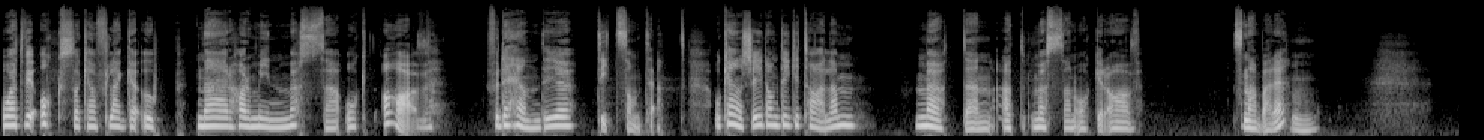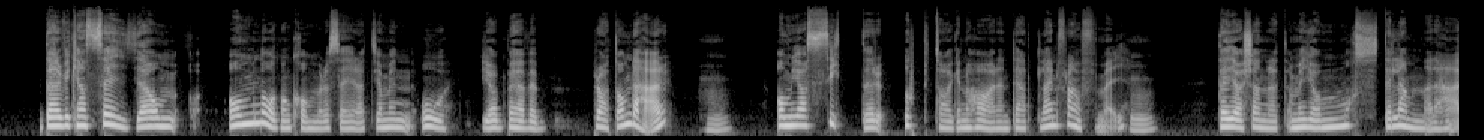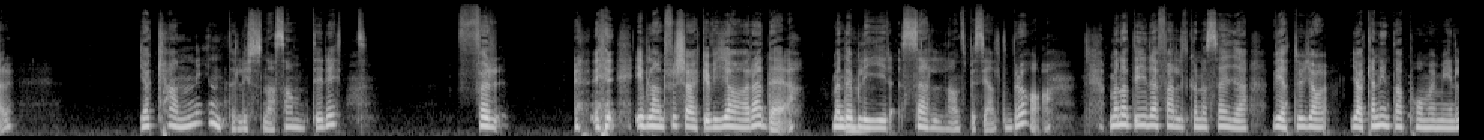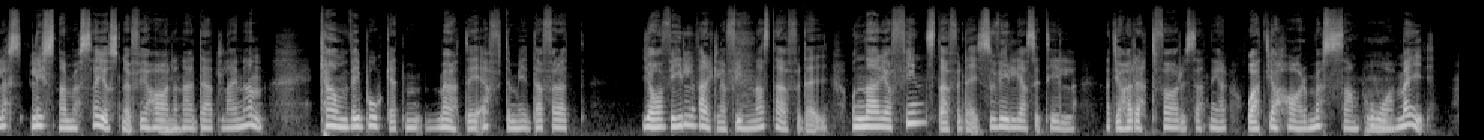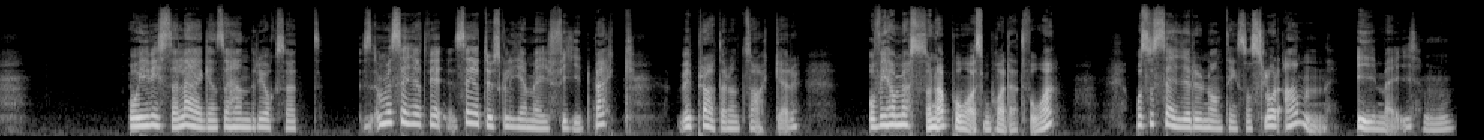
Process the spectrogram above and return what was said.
Och att vi också kan flagga upp, när har min mössa åkt av? För det händer ju titt som tätt. Och kanske i de digitala möten att mössan åker av snabbare. Mm. Där vi kan säga om, om någon kommer och säger att ja, men, oh, jag behöver prata om det här. Mm. Om jag sitter upptagen och har en deadline framför mig Mm. där jag känner att ja, men jag måste lämna det här. Jag kan inte lyssna samtidigt. För ibland försöker vi göra det, men det blir sällan speciellt bra. Men att i det fallet kunna säga, vet du, jag, jag kan inte ha på mig min lys- lyssnarmössa just nu för jag har den här deadlinen. Kan vi boka ett möte i eftermiddag för att jag vill verkligen finnas där för dig. Och när jag finns där för dig så vill jag se till att jag har rätt förutsättningar och att jag har mössan på mig. Och i vissa lägen så händer det också att, men säg, att vi, säg att du skulle ge mig feedback. Vi pratar runt saker. Och vi har mössorna på oss båda två. Och så säger du någonting som slår an i mig. Mm.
